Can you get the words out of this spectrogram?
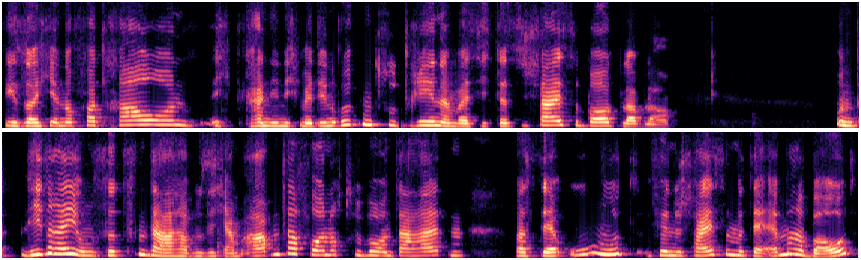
wie soll ich ihr noch vertrauen? Ich kann ihr nicht mehr den Rücken zudrehen, dann weiß ich, dass sie Scheiße baut, bla bla. Und die drei Jungs sitzen da, haben sich am Abend davor noch drüber unterhalten, was der Umut für eine Scheiße mit der Emma baut.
